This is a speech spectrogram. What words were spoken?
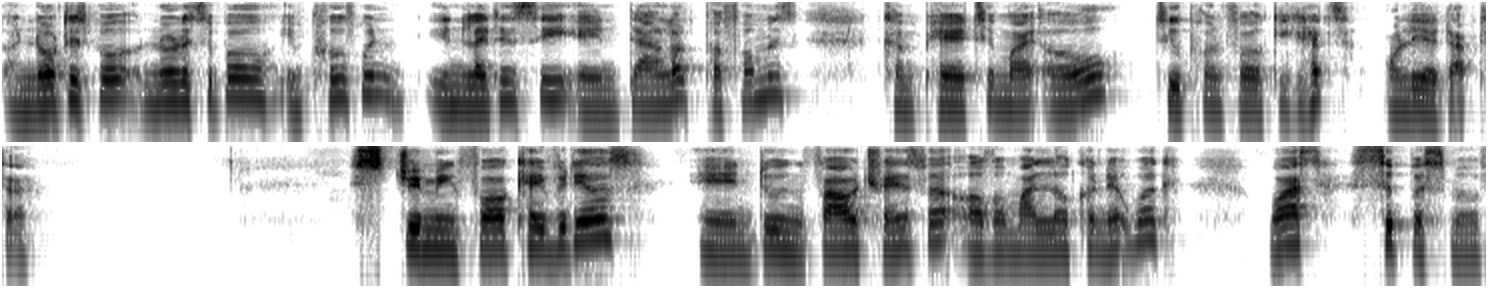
a noticeable noticeable improvement in latency and download performance compared to my old 2.4 GHz only adapter. Streaming 4K videos and doing file transfer over my local network was super smooth.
